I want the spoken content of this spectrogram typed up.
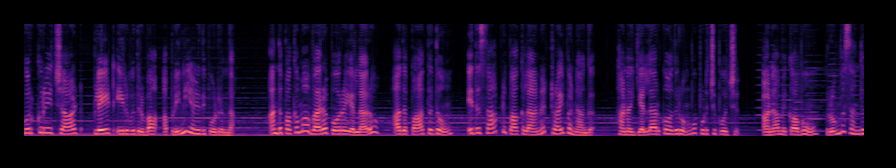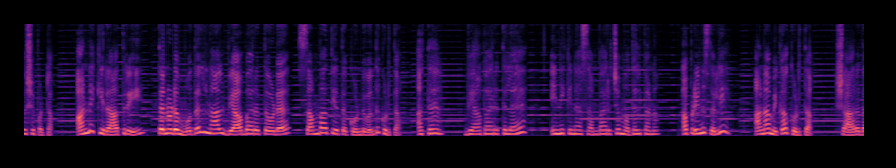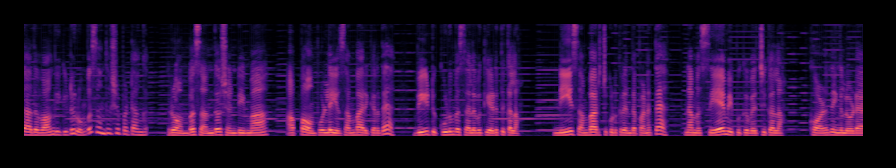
குர்குரே சாட் பிளேட் இருபது ரூபா அப்படின்னு எழுதி போட்டிருந்தா. அந்த பக்கமா வர போற எல்லாரும் அத பார்த்ததும் இத சாப்பிட்டு பார்க்கலான்னு ட்ரை பண்ணாங்க. ஆனா எல்லாருக்கும் அது ரொம்ப பிடிச்சு போச்சு. அனாமிகாவும் ரொம்ப சந்தோஷப்பட்டான் அன்னைக்கு ராத்திரி தன்னோட முதல் நாள் வியாபாரத்தோட சம்பாத்தியத்தை கொண்டு வந்து கொடுத்தா. அத்தை வியாபாரத்துல இன்னைக்கு நான் சம்பாரிச்ச முதல் பணம் அப்படின்னு சொல்லி அனாமிகா கொடுத்தான் சாரதா அதை வாங்கிக்கிட்டு ரொம்ப சந்தோஷப்பட்டாங்க. ரொம்ப சந்தோஷம்டிமா அப்பாவும் புள்ளையும் சம்பாதிக்கிறத வீட்டு குடும்ப செலவுக்கு எடுத்துக்கலாம். நீ சம்பாரிச்சு கொடுக்குற இந்த பணத்தை நம்ம சேமிப்புக்கு வச்சுக்கலாம். குழந்தைங்களோட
